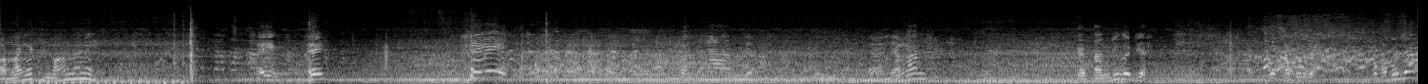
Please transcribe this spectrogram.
orangnya di mana nih? Hei, hei, hei. Kayaknya ada. Jangan, ketan juga dia. Gua kabur dah, gua kabur dah.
